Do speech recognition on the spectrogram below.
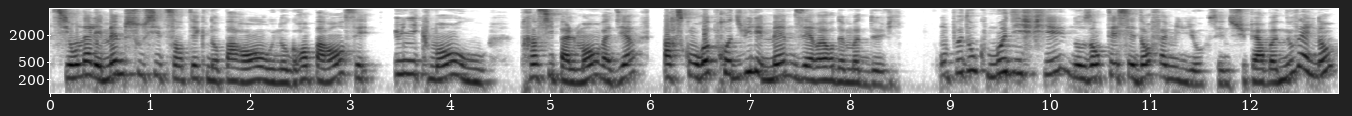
Si on a les mêmes soucis de santé que nos parents ou nos grands-parents, c'est uniquement ou principalement, on va dire, parce qu'on reproduit les mêmes erreurs de mode de vie. On peut donc modifier nos antécédents familiaux. C'est une super bonne nouvelle, non?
